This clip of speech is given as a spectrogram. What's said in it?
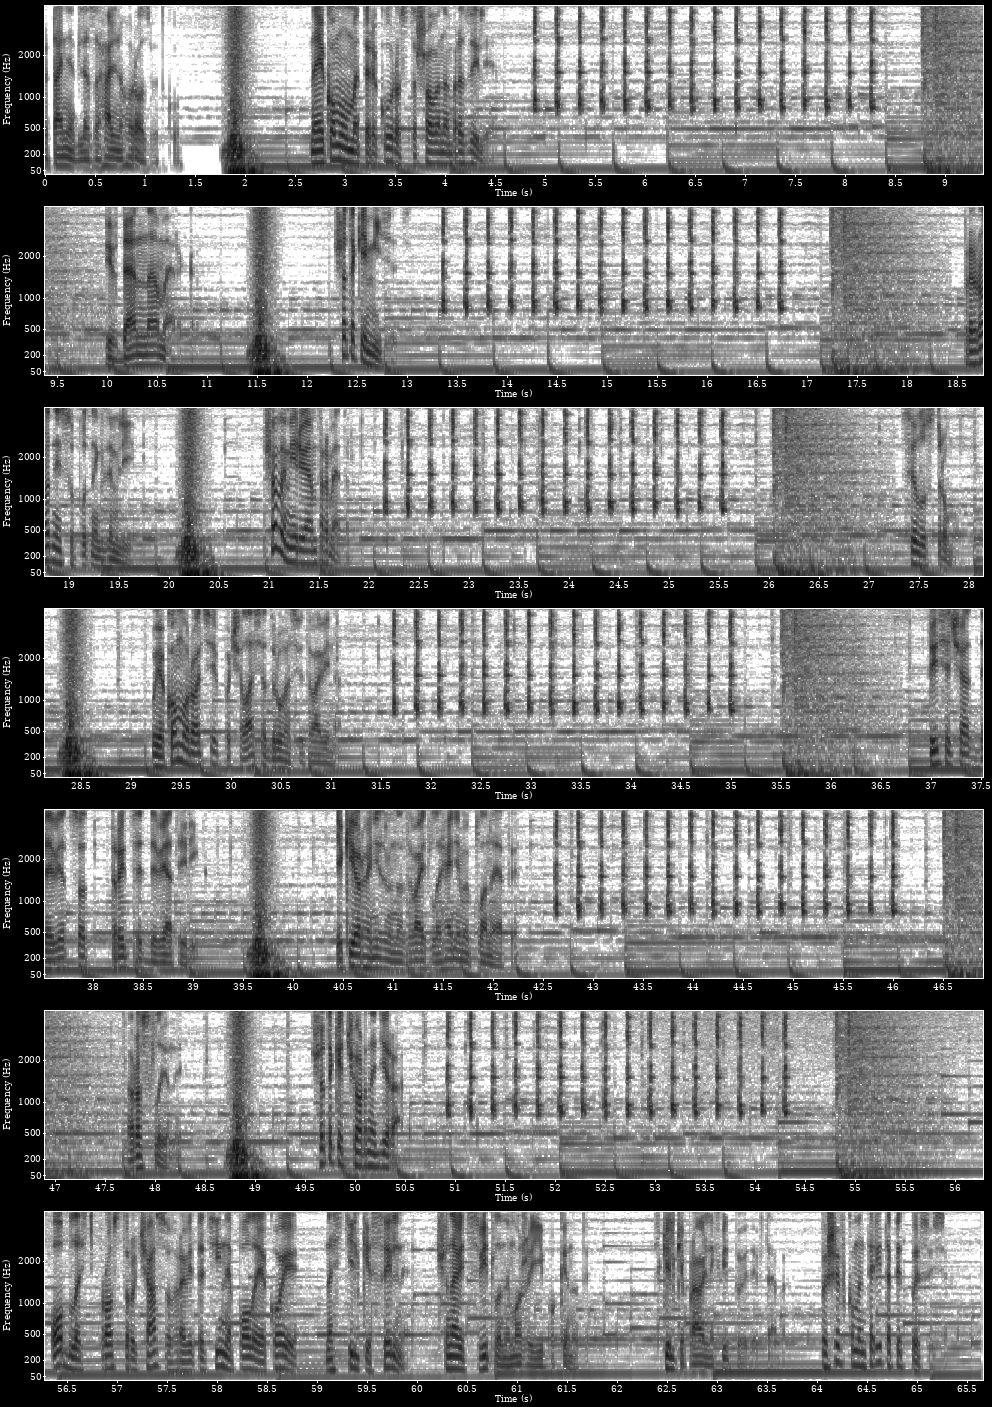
Питання для загального розвитку. На якому материку розташована Бразилія? Південна Америка. Що таке місяць? Природний супутник Землі. Що вимірює амперметр? Силу струму. У якому році почалася Друга світова війна? «1939 рік. Які організми називають легенями планети? Рослини. Що таке чорна діра? Область простору часу, гравітаційне поле якої настільки сильне, що навіть світло не може її покинути. Скільки правильних відповідей в тебе? Пиши в коментарі та підписуйся.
